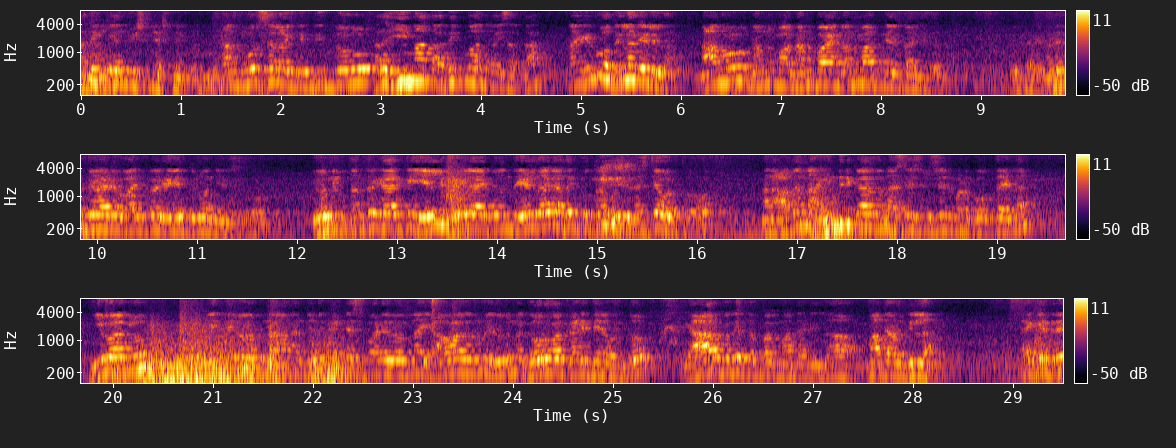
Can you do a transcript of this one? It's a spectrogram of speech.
ಅದಕ್ಕೆ ಏನು ವಿಶ್ಲೇಷಣೆ ಕೊಡ್ತೀರಾ? ನಾನು ಮೂರು ಸಲ ಗೆದ್ದಿದ್ದು ಅಲ್ಲ ಈ ಮಾತು ಅದಕ್ಕೂ ಅನ್ವಯಿಸತ್ತಾ? ನಾನು ಇರ್ಬೋದು ಇಲ್ಲ ಅಂತ ಹೇಳಿಲ್ಲ. ನಾನು ನನ್ನ ನನ್ನ ಬಾಯ ನನ್ನ ಮಾತು ಹೇಳ್ತಾ ಇದ್ದಿದ್ದನ್ನು ಅಟಲ್ ಬಿಹಾರಿ ವಾಜಪೇಯಿ ಹೇಳಿದ್ರು ಅಂತ ಹೇಳಿದ್ರು ಇವ್ರು ನಿಮ್ಮ ತಂತ್ರಗಾರಿಕೆ ಎಲ್ಲಿ ಫೇಲ್ ಆಯ್ತು ಅಂತ ಹೇಳಿದಾಗ ಅದಕ್ಕೆ ಉತ್ತರ ಕೊಟ್ಟಿದ್ದೀನಿ ಅಷ್ಟೇ ಹೊರತು, ನಾನು ಅದನ್ನ ಹಿಂದಿನ ಕಾಲದನ್ನ ಅಷ್ಟೇ ವಿಶ್ಲೇಷಣೆ ಮಾಡಕ್ ಹೋಗ್ತಾ ಇಲ್ಲ. ಇವಾಗಲೂ ಹಿಂದಿರೋರ್ನ ನನ್ನ ಜೊತೆ ಕಂಟೆಸ್ಟ್ ಮಾಡಿರೋರ್ನ ಯಾವಾಗಲೂ ಎಲ್ಲರನ್ನ ಗೌರವ ಕಾಣಿದ್ದೇನೆ ಹೊರತು ಯಾರ ಬಗ್ಗೆ ತಪ್ಪಾಗಿ ಮಾತಾಡಿಲ್ಲ, ಮಾತಾಡೋದಿಲ್ಲ. ಯಾಕೆಂದ್ರೆ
